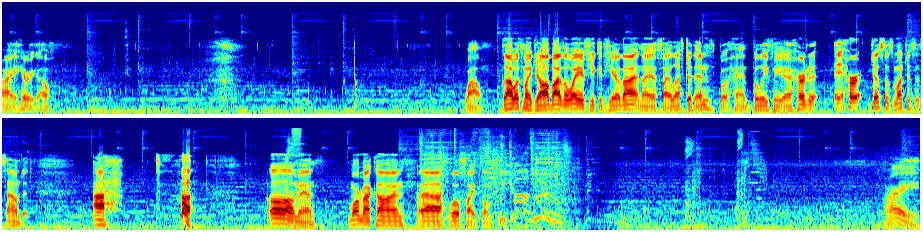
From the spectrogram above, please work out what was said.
Alright, here we go. Wow. That was my jaw, by the way, if you could hear that, and I, if I left it in, but, and believe me, it hurt it, it hurt just as much as it sounded. Ah. Huh. Oh, man. More Mechon. Uh, we'll fight them. We can't lose! Alright.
